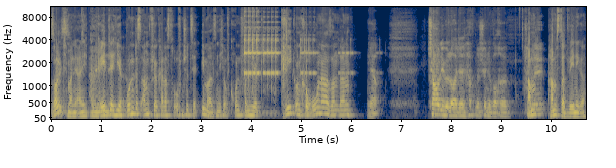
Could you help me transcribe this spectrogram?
Sollte man ja eigentlich. Also, Berät ja hier ja. Bundesamt für Katastrophenschutz ja immer. Also nicht aufgrund von hier Krieg und Corona, sondern Ja. Ciao, liebe Leute. Habt eine schöne Woche. Ham Hamstert weniger.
